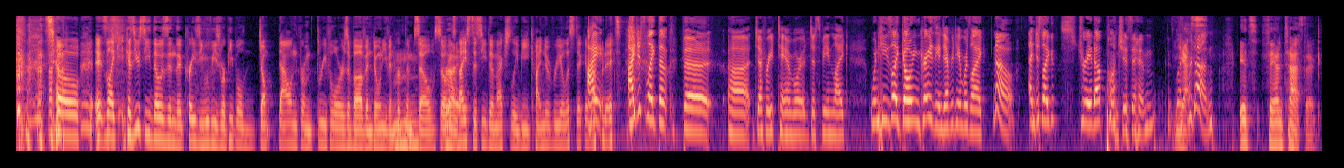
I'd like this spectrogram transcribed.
so it's like because you see those in the crazy movies where people jump down from three floors above and don't even hurt themselves. So it's nice to see them actually be kind of realistic about I it. I just like the the uh, Jeffrey Tambor just being like when he's like going crazy, and Jeffrey Tambor's like, "No," and just like straight up punches him. It's like Yes. we're done. It's fantastic.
